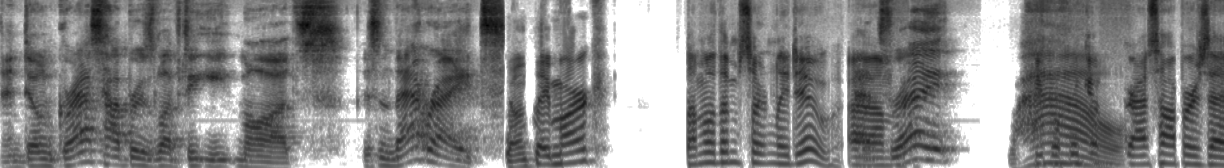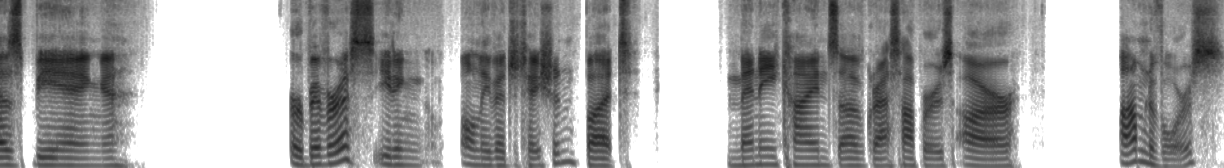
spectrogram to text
And don't grasshoppers love to eat moths? Isn't that right? Don't they, Mark? Some of them certainly do. That's Um, right. People think of grasshoppers as being herbivorous, eating only vegetation, but many kinds of grasshoppers are omnivores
